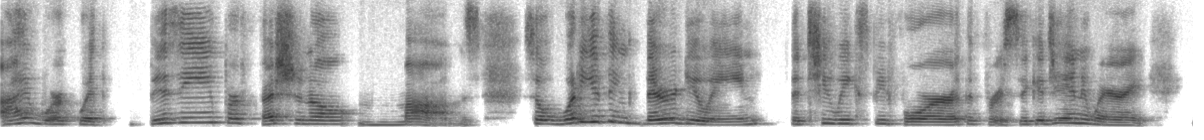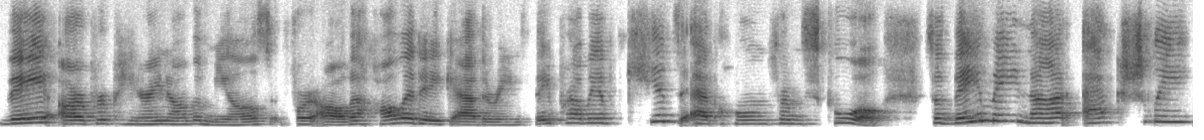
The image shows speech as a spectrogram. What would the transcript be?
I work with busy professional moms. So, what do you think they're doing the two weeks before the first week of January? They are preparing all the meals for all the holiday gatherings. They probably have kids at home from school. So, they may not actually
